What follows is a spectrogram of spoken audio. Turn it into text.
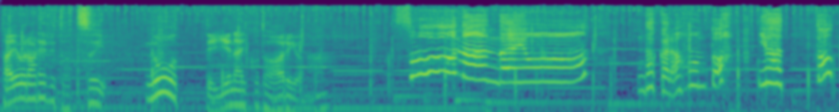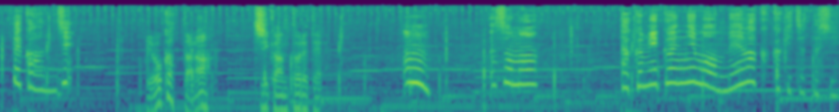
頼られるとついノーって言えないことあるよななんだよだからほんと、やっとって感じ。よかったな。時間取れて。うん。その、たくみくんにも迷惑かけちゃったし。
